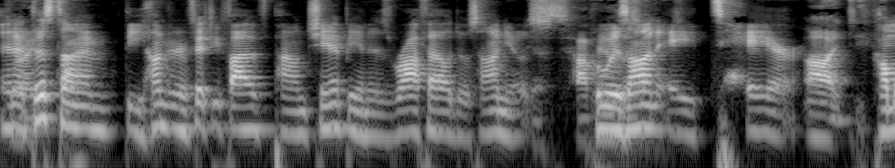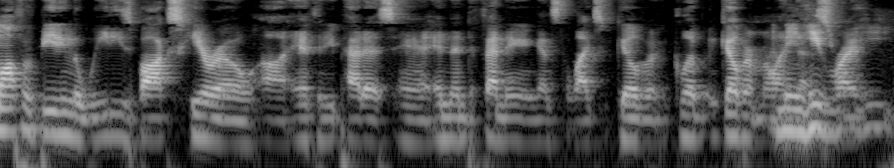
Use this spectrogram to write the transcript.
and right? at this time, the 155 pound champion is Rafael dos Anjos, Yes, who is on a tear. uh, come off of beating the Wheaties box hero uh, Anthony Pettis and, and then defending against the likes of Gilbert Gil- Gilbert I mean, Melendez, he, right? he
